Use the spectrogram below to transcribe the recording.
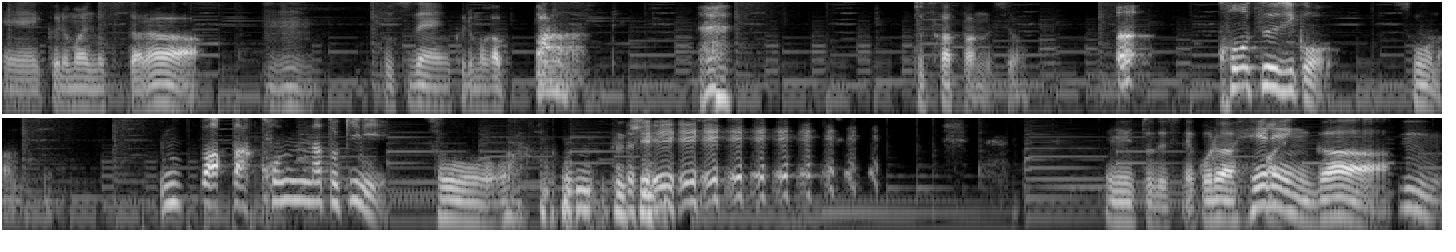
えー車に乗ってたら、うん。突然車がバーンってぶつかったんですよ。あ交通事故。そうなんですよ。またこんな時に。そう。時えっとですね、これはヘレンがうん。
